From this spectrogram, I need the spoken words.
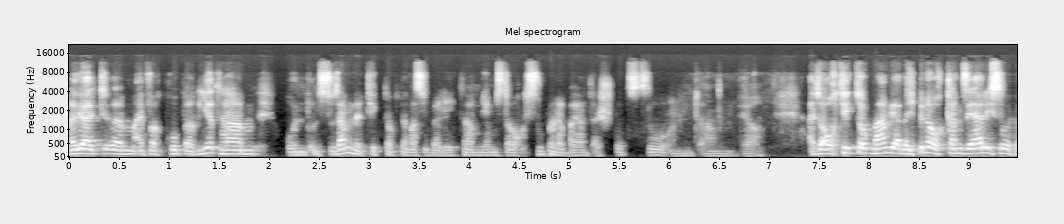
weil wir halt ähm, einfach kooperiert haben und uns zusammen mit TikTok da was überlegt haben. Wir haben uns da auch super dabei unterstützt. So und ähm, ja, also auch TikTok machen wir, aber ich bin auch ganz ehrlich so,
